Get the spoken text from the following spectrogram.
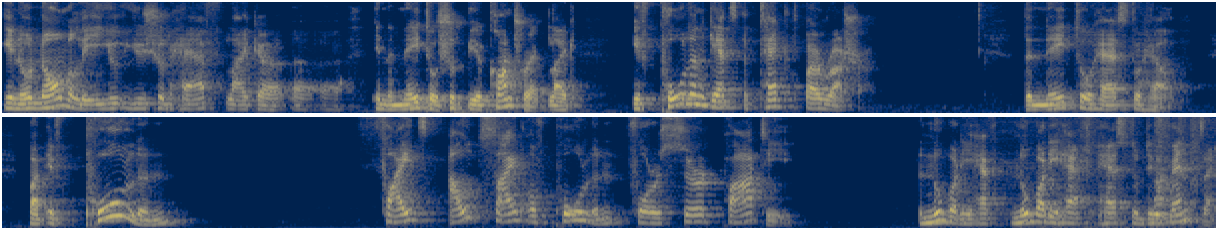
You know normally you you should have like a, a, a in the nato should be a contract. Like if poland gets attacked by russia the nato has to help. But if poland fights outside of Poland for a third party. Nobody have nobody have has to defend them.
